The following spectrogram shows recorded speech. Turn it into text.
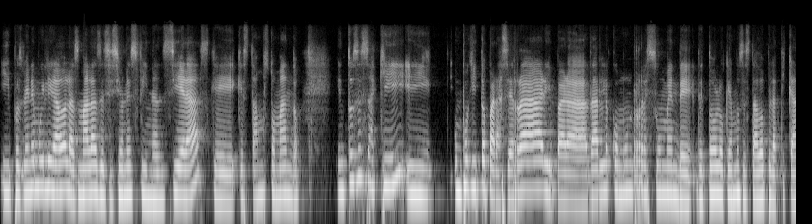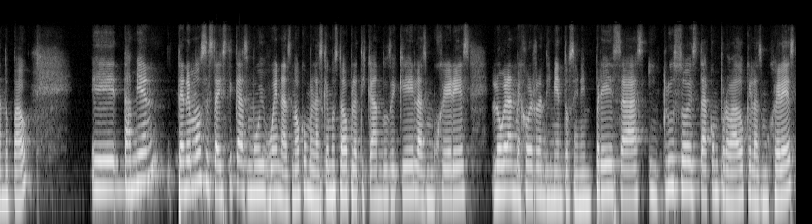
Y pues viene muy ligado a las malas decisiones financieras que, estamos tomando. Entonces aquí, y un poquito para cerrar y para darle como un resumen de, todo lo que hemos estado platicando, Pau, eh, también tenemos estadísticas muy buenas, ¿no? Como las que hemos estado platicando, de que las mujeres logran mejores rendimientos en empresas, incluso está comprobado que las mujeres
